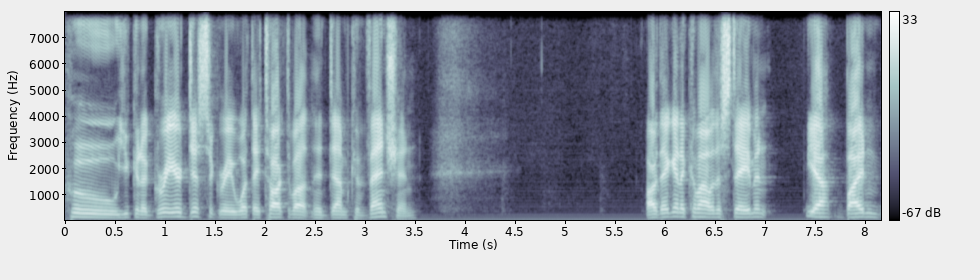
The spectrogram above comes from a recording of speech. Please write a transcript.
who you can agree or disagree what they talked about in the Dem convention, are they going to come out with a statement? Yeah, Biden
